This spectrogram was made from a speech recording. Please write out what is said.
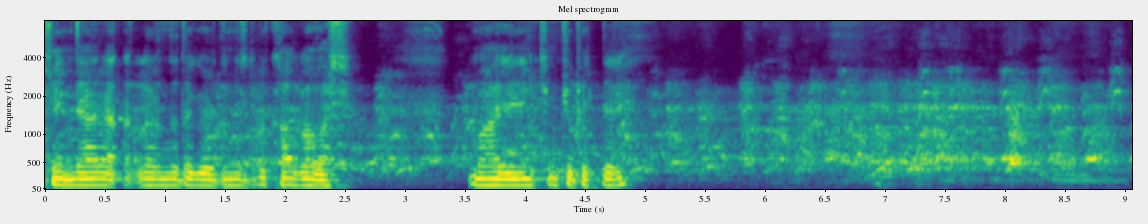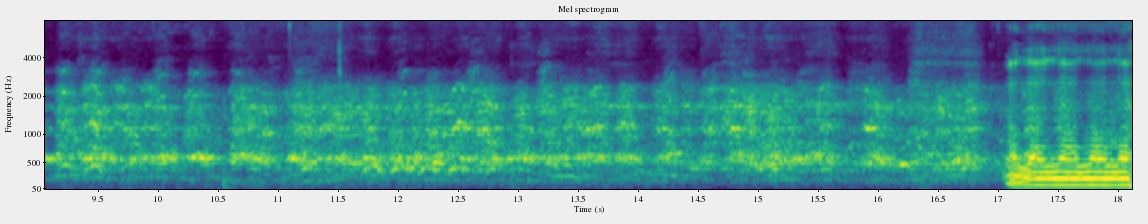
kendi aralarında da gördüğünüz gibi kavga var. Mahallenin tüm köpekleri Allah Allah Allah Allah.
